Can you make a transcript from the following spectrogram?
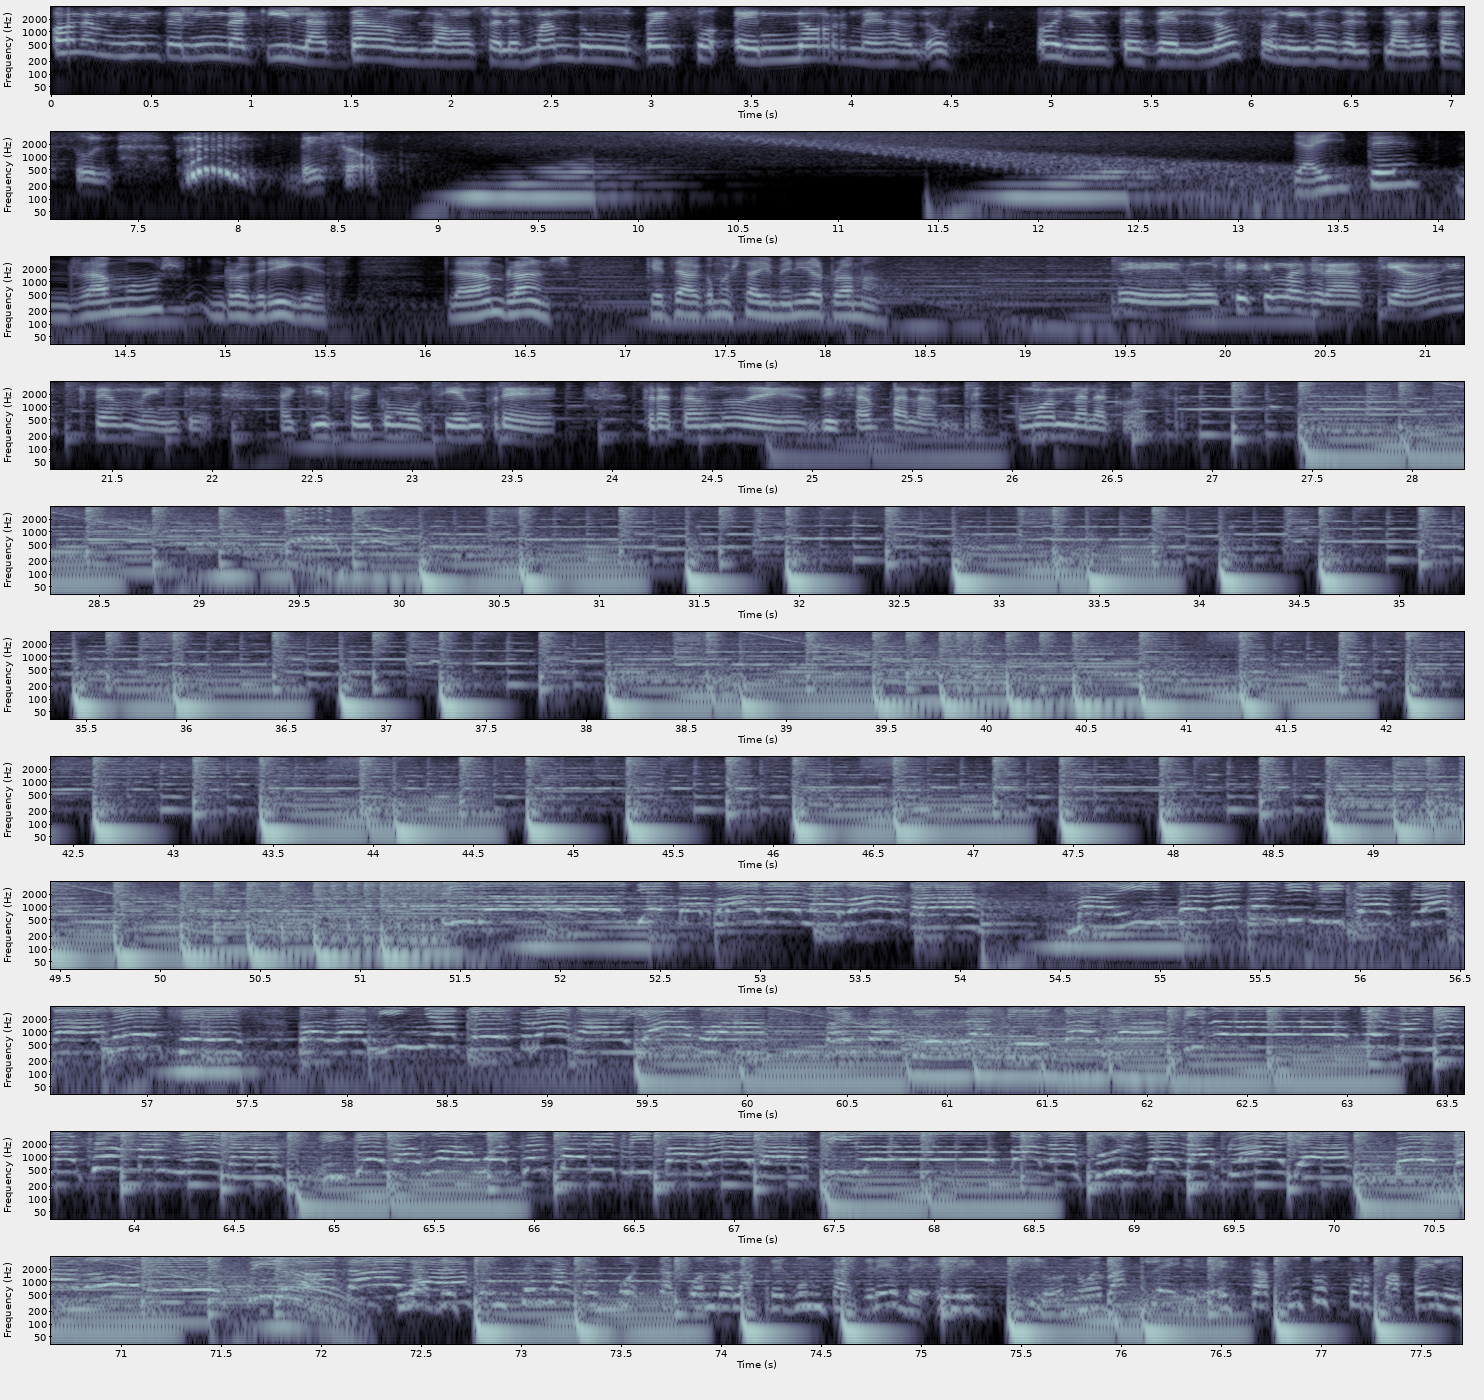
Hola mi gente linda, aquí la Dan Blanche. Les mando un beso enorme a los oyentes de los sonidos del planeta azul. Beso. Yaite Ramos Rodríguez, la Dan Blanche. ¿Qué tal? ¿Cómo está? Bienvenida al programa. Eh, muchísimas gracias, ¿eh? realmente. Aquí estoy como siempre tratando de, de echar para adelante. ¿Cómo anda la cosa?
